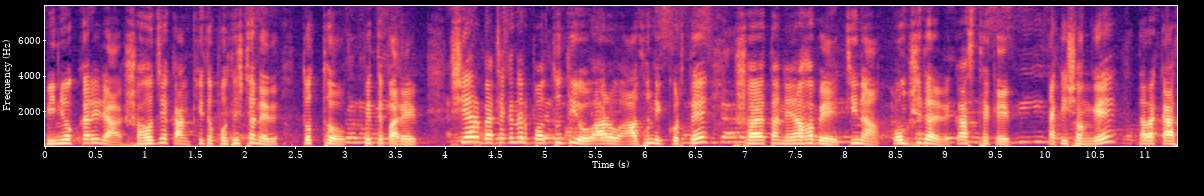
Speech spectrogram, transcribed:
বিনিয়োগকারীরা সহজে কাঙ্ক্ষিত প্রতিষ্ঠানের তথ্য পেতে পারে। শেয়ার বেচাকেনার পদ্ধতিও আরও আধুনিক করতে সহায়তা নেওয়া হবে চীনা অংশীদারের কাছ থেকে। একই সঙ্গে তারা কাজ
